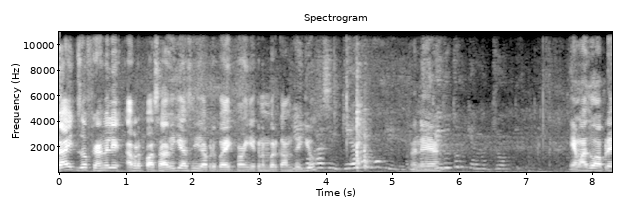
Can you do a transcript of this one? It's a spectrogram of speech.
ગાઈઝ જો ફેમિલી આપણે પાછા આવી ગયા છીએ આપણી બાઇકમાં એક નંબર કામ થઈ ગયું. અને એમાં જો. આપણે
